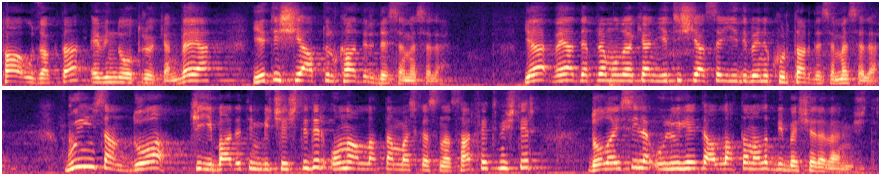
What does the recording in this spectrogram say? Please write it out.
ta uzakta evinde oturuyorken veya yetiş ya Abdülkadir dese mesela. Ya veya deprem oluyorken yetiş ya Seyyidi beni kurtar dese mesela. Bu insan dua ki ibadetin bir çeşididir onu Allah'tan başkasına sarf etmiştir. Dolayısıyla uluhiyeti Allah'tan alıp bir beşere vermiştir.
